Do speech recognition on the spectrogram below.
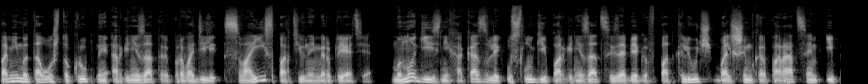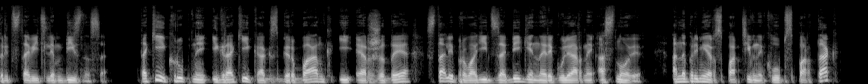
Помимо того, что крупные организаторы проводили свои спортивные мероприятия, многие из них оказывали услуги по организации забегов под ключ большим корпорациям и представителям бизнеса. Такие крупные игроки, как Сбербанк и РЖД, стали проводить забеги на регулярной основе. А, например, спортивный клуб «Спартак»,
